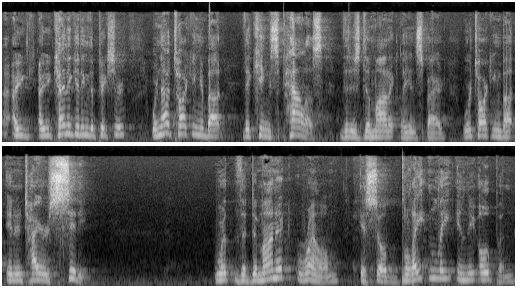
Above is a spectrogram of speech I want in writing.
are you, are you kind of getting the picture? We're not talking about the king's palace that is demonically inspired. We're talking about an entire city where the demonic realm is so blatantly in the open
